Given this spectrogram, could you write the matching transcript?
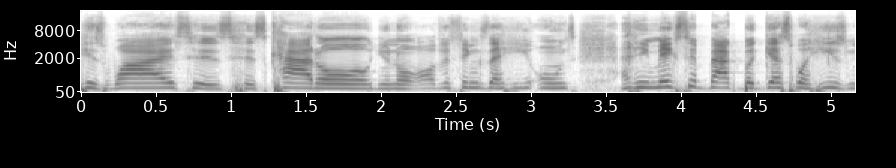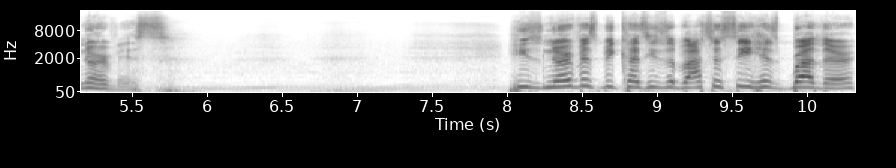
his wives, his his cattle, you know, all the things that he owns, and he makes it back, but guess what? He's nervous. He's nervous because he's about to see his brother,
